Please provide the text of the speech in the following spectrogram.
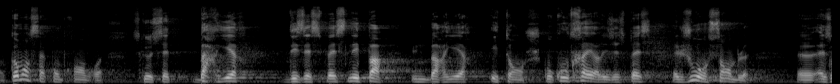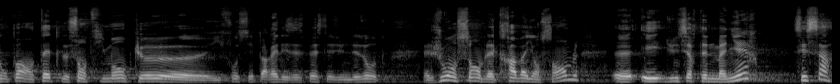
On commence à comprendre que cette barrière des espèces n'est pas une barrière étanche, qu'au contraire, les espèces, elles jouent ensemble. Euh, elles n'ont pas en tête le sentiment qu'il euh, faut séparer les espèces les unes des autres. Elles jouent ensemble, elles travaillent ensemble, et d'une certaine manière, c'est ça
